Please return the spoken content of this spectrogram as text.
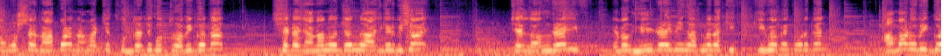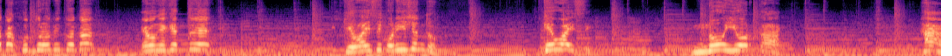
সমস্যা না পড়েন আমার যে ক্ষুদ্রাতি ক্ষুদ্র অভিজ্ঞতা, সেটা জানানোর জন্য আজকের বিষয়, যে লং ড্রাইভ এবং হিল ড্রাইভিং আপনারা কি, কীভাবে করবেন, আমার অভিজ্ঞতা, ক্ষুদ্র অভিজ্ঞতা, এবং এক্ষেত্রে কেওয়াইসি করিয়েছেন তো? কেওয়াইসি নো ইয়োর কার হ্যাঁ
